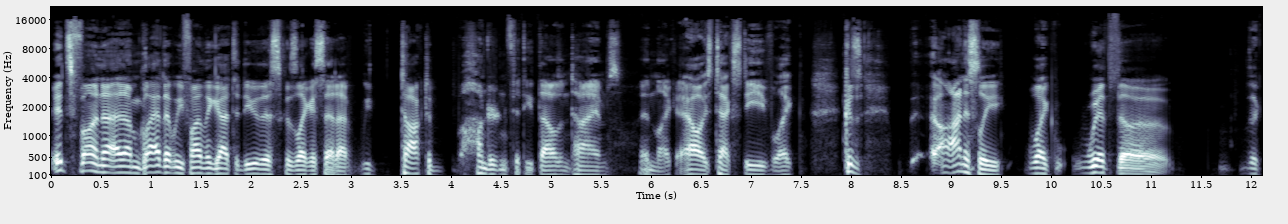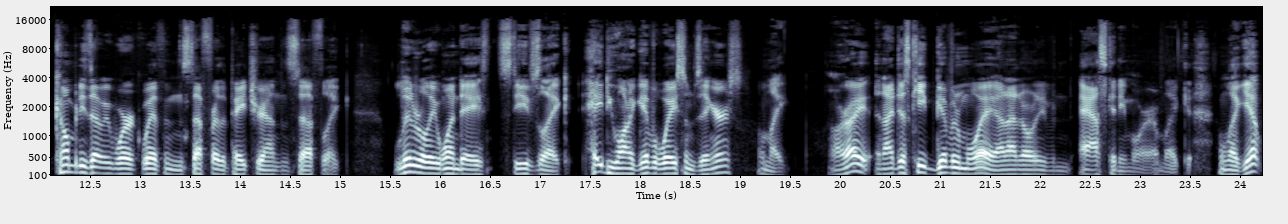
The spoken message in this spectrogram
it's fun. I, I'm glad that we finally got to do this because, like I said, I, we talked to 150,000 times, and like I always text Steve, like because honestly, like with the the companies that we work with and stuff for the Patreons and stuff, like literally one day, Steve's like, "Hey, do you want to give away some zingers?" I'm like. All right, and I just keep giving them away, and I don't even ask anymore. I'm like, I'm like, yep.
